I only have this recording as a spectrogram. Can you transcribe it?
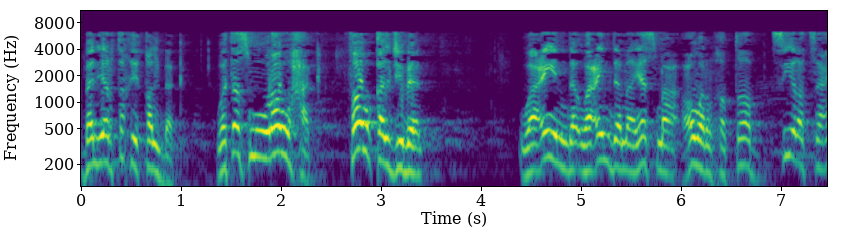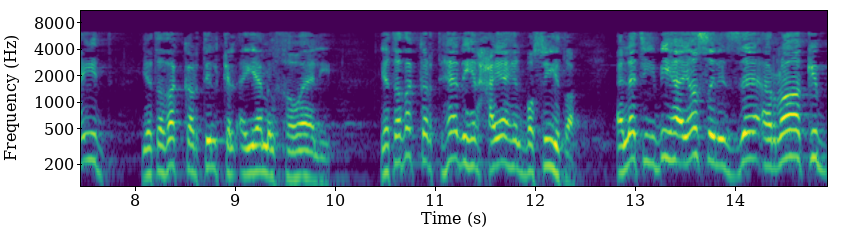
بل يرتقي قلبك. وتسمو روحك فوق الجبال. وعند وعندما يسمع عمر بن الخطاب سيرة سعيد يتذكر تلك الأيام الخوالي. يتذكر هذه الحياة البسيطة التي بها يصل الراكب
